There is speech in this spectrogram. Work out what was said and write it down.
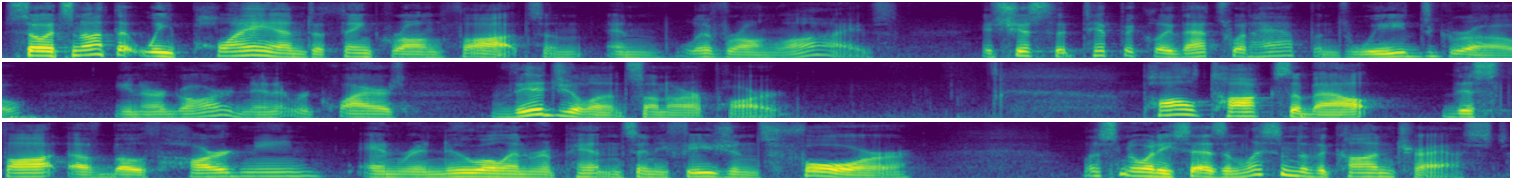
So it's not that we plan to think wrong thoughts and, and live wrong lives. It's just that typically that's what happens. Weeds grow in our garden, and it requires vigilance on our part. Paul talks about this thought of both hardening and renewal and repentance in Ephesians 4. Listen to what he says and listen to the contrast.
